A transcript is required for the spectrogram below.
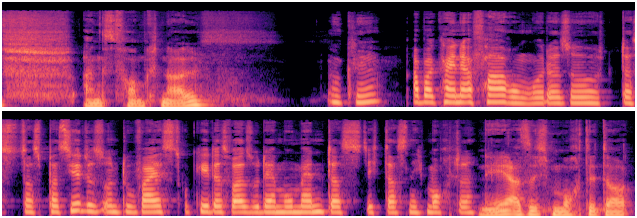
Pff, Angst vorm Knall. Okay. Aber keine Erfahrung oder so, dass das passiert ist und du weißt, okay, das war so der Moment, dass ich das nicht mochte. Nee, also ich mochte da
